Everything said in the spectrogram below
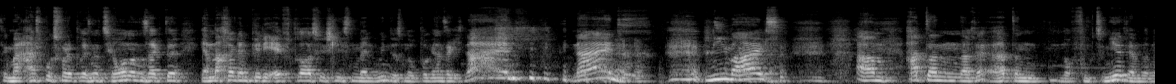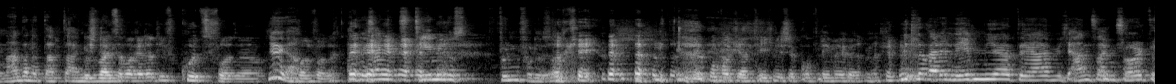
sag mal, anspruchsvolle Präsentation und dann sagt er, ja, mach halt ein PDF draus, wir schließen mein Windows-Notebook an. Sag ich, nein, nein, niemals. Ähm, hat, dann hat dann noch funktioniert, wir haben dann einen anderen Adapter Das war jetzt aber relativ kurz vor der Ja, ja. Also wir sagen jetzt T minus 5 oder so. Okay. Wo man gern technische Probleme hört. Mittlerweile neben mir, der mich ansagen sollte,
